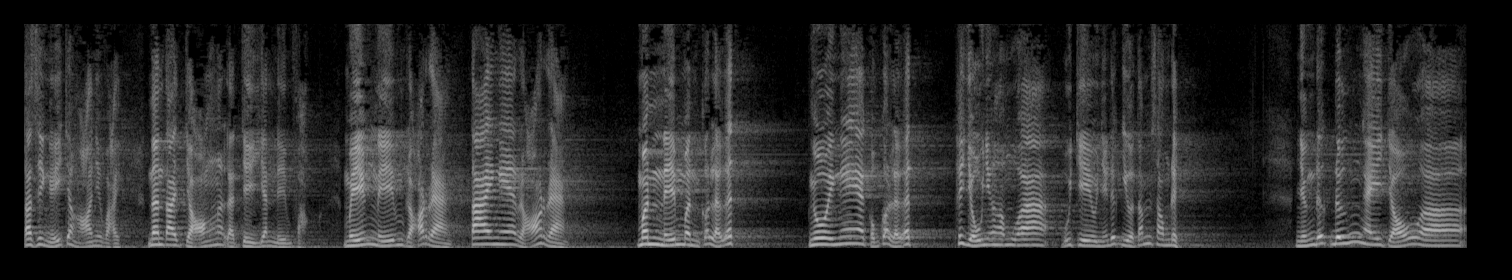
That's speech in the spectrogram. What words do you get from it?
ta suy nghĩ cho họ như vậy. Nên ta chọn là trì danh niệm phật. Miệng niệm rõ ràng, tai nghe rõ ràng. Mình niệm mình có lợi ích. Người nghe cũng có lợi ích thí dụ như hôm qua buổi chiều những đức vừa tắm xong đi. Những đức đứng ngay chỗ uh,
